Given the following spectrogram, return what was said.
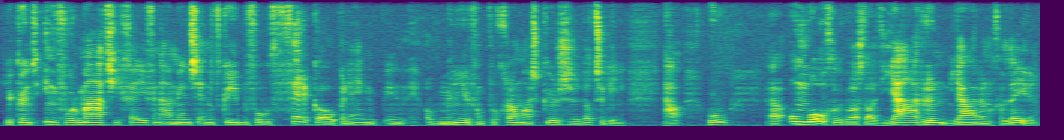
je kunt informatie geven aan mensen. En dat kun je bijvoorbeeld verkopen hè, in, in, op manier van programma's, cursussen, dat soort dingen. Nou, hoe onmogelijk was dat jaren, jaren geleden?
